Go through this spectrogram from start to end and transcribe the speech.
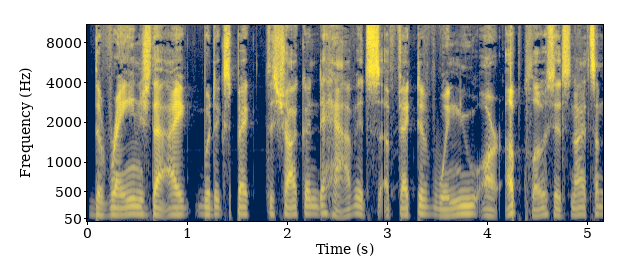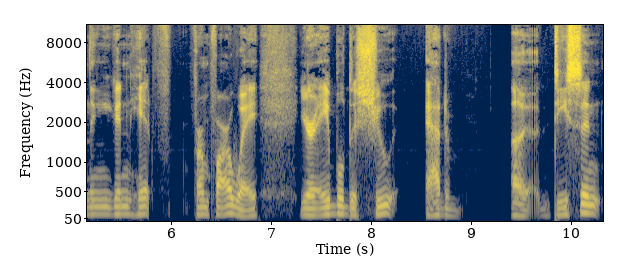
the range that I would expect the shotgun to have. It's effective when you are up close. It's not something you can hit from far away. You're able to shoot at a, a decent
